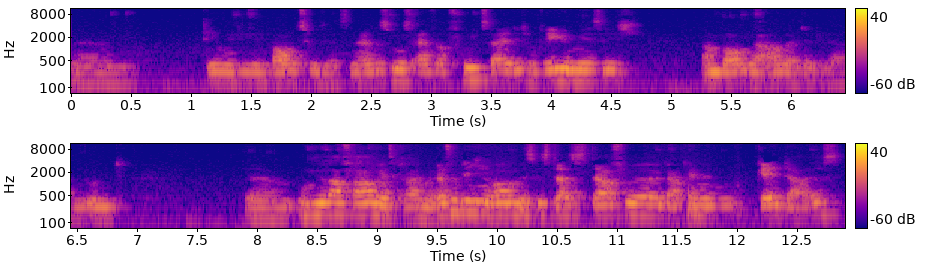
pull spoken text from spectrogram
ähm, Dinge, die den Baum zusetzen. Also es muss einfach frühzeitig und regelmäßig am Baum gearbeitet werden. Und ähm, unsere Erfahrung jetzt gerade im öffentlichen Raum ist es, dass dafür gar kein Geld da ist.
